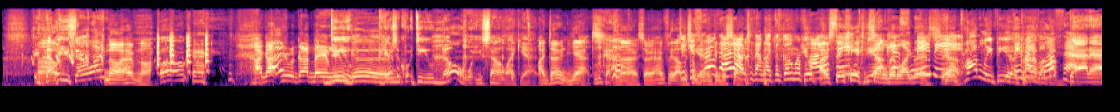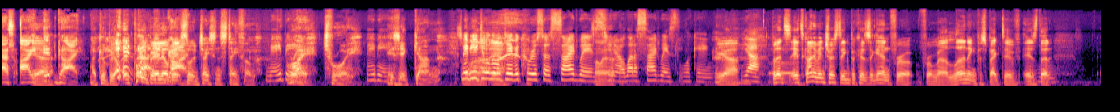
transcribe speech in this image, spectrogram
Is that what you sound like? No, I hope not. Oh, okay. I got you a goddamn Do new you? gun. Here's a. Do you know what you sound like yet? I don't yet. Okay. No, so hopefully that'll Did be you something throw we can that decide. out to them like the Gomer He'll- Pyle I was thinking it could Yeah. sound a little like Because this. maybe- Yeah. He'll probably be a They kind might of like love a that. badass I Yeah. it guy. I could be. It'd probably be a It little guy. bit sort of Jason Statham. Maybe. Right. Troy. Maybe. Here's your gun. Maybe you do a Something little like that, David Caruso sideways, Something like you that. know, a lot of sideways looking. Yeah. Yeah. But it's it's kind of interesting because again, for from a learning perspective, is that mm-hmm.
